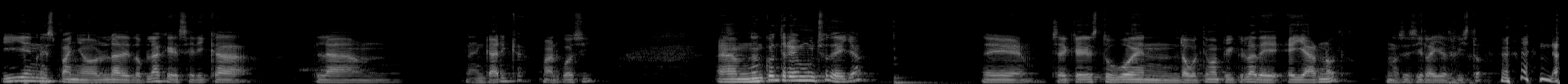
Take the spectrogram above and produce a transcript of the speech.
Y en español la de doblaje es Erika la, la Angarica, algo así. no encontré mucho de ella. Eh, sé que estuvo en la última película de A. Arnold. No sé si la hayas visto. no.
